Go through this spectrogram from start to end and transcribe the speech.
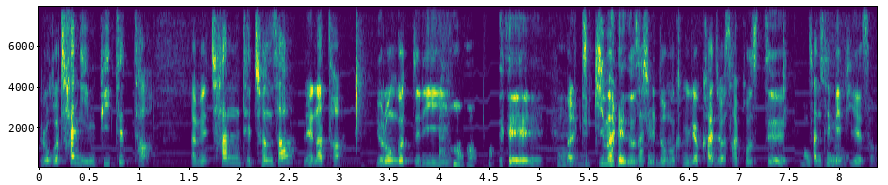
그리고 찬 인피 트타, 그다음에 찬 대천사 레나타 이런 것들이 네, 네. 말 듣기만 해도 사실 너무 강력하죠. 4코스트 맞죠. 찬템에 비해서.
